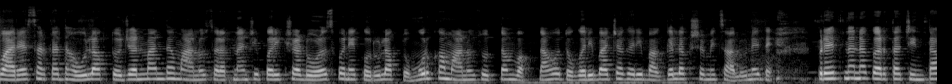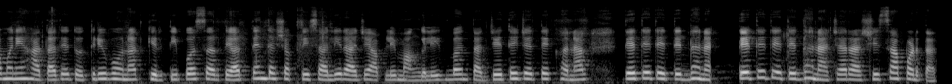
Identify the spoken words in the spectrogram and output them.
वाऱ्यासारखा धावू लागतो. जन्मांध माणूस रत्नांची परीक्षा डोळसपणे करू लागतो. मूर्ख माणूस उत्तम वक्ता होतो. गरिबाच्या घरी भाग्यलक्ष्मी चालून येते. प्रयत्न न करता चिंतामणी हातात येतो. त्रिभुवनात कीर्ती पसरते. अत्यंत शक्तिशाली राजे आपले मांगलिक बनतात. जेथे जेथे खणाल तेथे तेथे धना तेथे तेथे धनाच्या राशी सापडतात.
